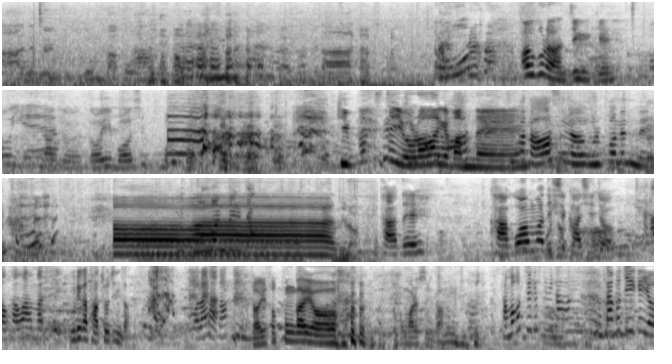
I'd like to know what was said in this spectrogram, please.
아, 네, 저희 논다고. 감사합니다. 얼굴은 안 찍을게. 나도 너희 멋있 뭐 김밥 진짜 요란하게 봤네. 나왔으면 울 뻔했네. 아... 다들 각오 한마디씩 하시죠. 어. 우리가 다 조진다. 저희 소풍가요. 정말했습니다. 다 먹어치겠습니다. 사무직이요.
